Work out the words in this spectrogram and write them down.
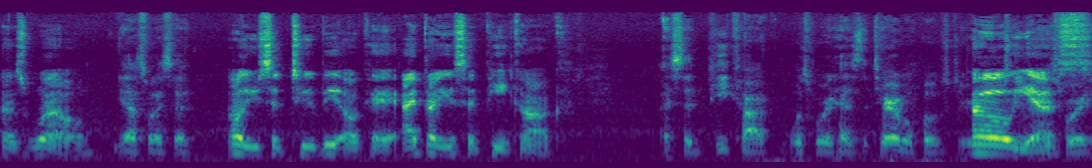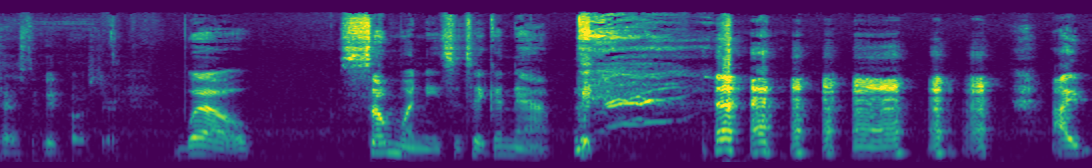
as well. Yeah, that's what I said. Oh, you said Tubi? Okay, I thought you said Peacock. I said Peacock was where it has the terrible poster. Oh, Tubi yes. is where it has the good poster. Well, someone needs to take a nap. I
